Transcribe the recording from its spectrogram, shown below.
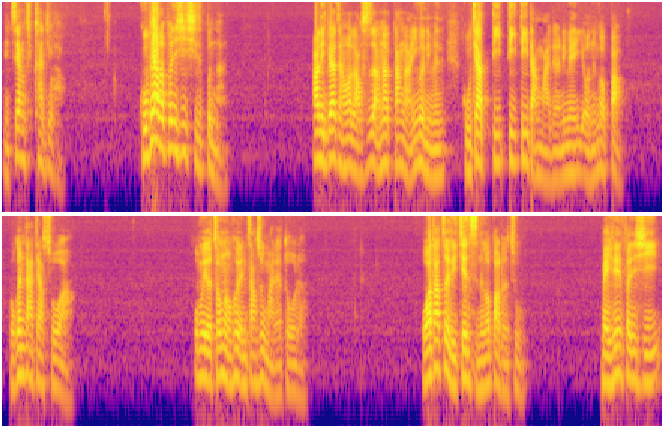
你这样去看就好。股票的分析其实不难啊，你不要讲说老师啊，那当然，因为你们股价低低低档买的，你们有能够报。我跟大家说啊，我们有总统会员张数买的多了，我要到这里坚持能够抱得住，每天分析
